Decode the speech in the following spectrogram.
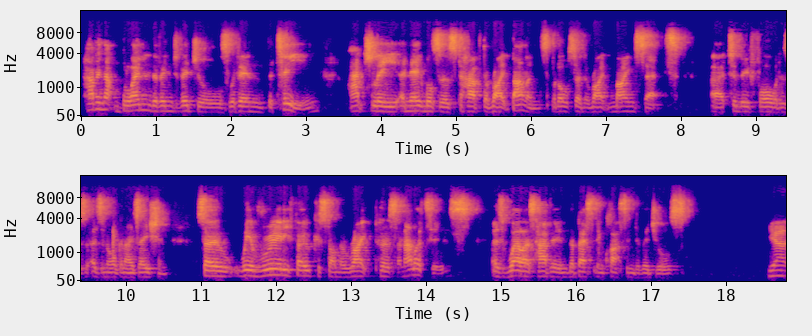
Having that blend of individuals within the team actually enables us to have the right balance, but also the right mindset uh, to move forward as, as an organization. So we're really focused on the right personalities as well as having the best in class individuals. Yeah,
